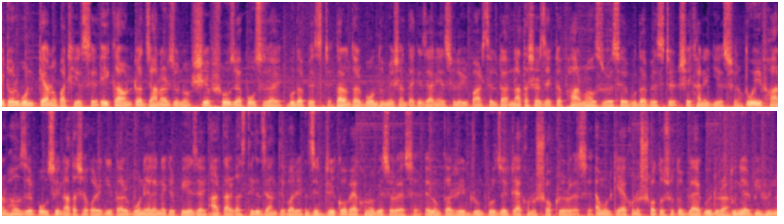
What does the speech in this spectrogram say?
এটোর বোন কেন পাঠিয়েছে? এই কারণটা জানার জন্য সে সোজা পৌঁছে যায় বুদাপেস্টে। কারণ তার বন্ধু মেশান তাকে জানিয়েছিল এই পার্সেলটা। নাতাশার যে একটা ফার্ম হাউস রয়েছে বুদাপেস্টের সেখানে গিয়েছিল। তো ওই ফার্ম হাউসে পৌঁছে নাতাশা করে কি তার বোন এলেনাকে পেয়ে যায়। আর তার কাছ থেকে জানতে পারে যে ড্রেকপ এখনও বেঁচে রয়েছে এবং তার রেড রুম প্রজেক্ট এখনও সক্রিয় রয়েছে। এমনকি এখনও শত শত ব্ল্যাক উইডোরা দুনিয়ার বিভিন্ন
